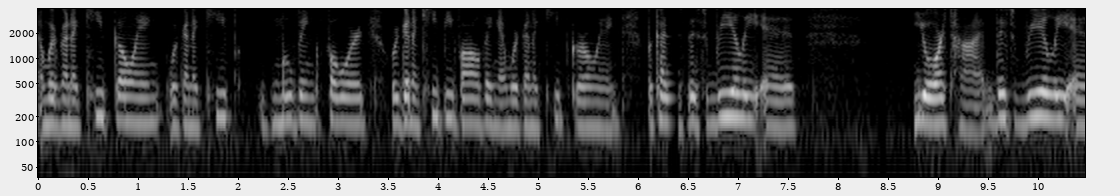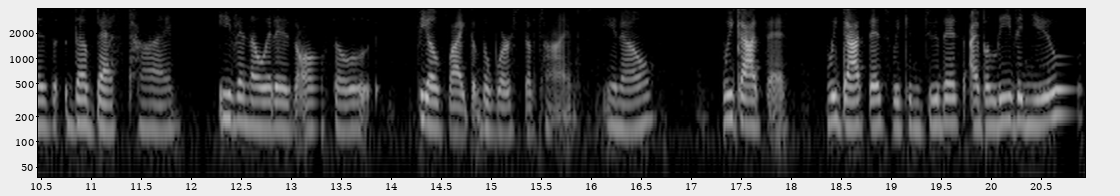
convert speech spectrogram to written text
And we're going to keep going. We're going to keep moving forward. We're going to keep evolving and we're going to keep growing because this really is your time. This really is the best time, even though it is also feels like the worst of times, you know? We got this. We got this. We can do this. I believe in you.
